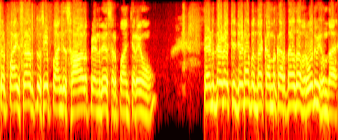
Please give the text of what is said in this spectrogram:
ਸਰਪੰਚ ਸਾਹਿਬ ਤੁਸੀਂ 5 ਸਾਲ ਪਿੰਡ ਦੇ ਸਰਪੰਚ ਰਹੇ ਹੋ। ਪਿੰਡ ਦੇ ਵਿੱਚ ਜਿਹੜਾ ਬੰਦਾ ਕੰਮ ਕਰਦਾ ਉਹਦਾ ਵਿਰੋਧ ਵੀ ਹੁੰਦਾ ਹੈ।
